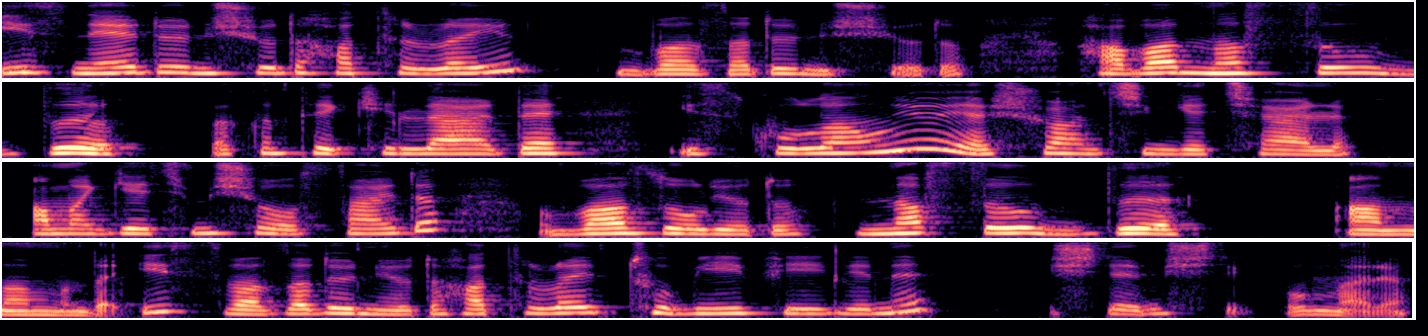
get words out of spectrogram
is neye dönüşüyordu hatırlayın. Vaza dönüşüyordu. Hava nasıldı? Bakın tekillerde is kullanılıyor ya şu an için geçerli. Ama geçmiş olsaydı vaz oluyordu. Nasıldı anlamında. Is vaza dönüyordu. Hatırlayın to be fiilini işlemiştik bunları.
